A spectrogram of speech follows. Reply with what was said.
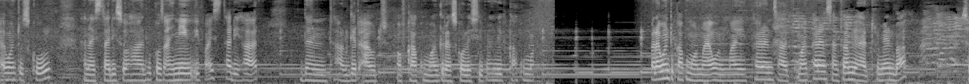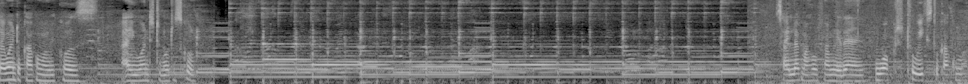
I went to school and I studied so hard because I knew if I study hard, then I'll get out of Kakuma, I'll get a scholarship and leave Kakuma. But I went to Kakuma on my own. My parents had, my parents and family had remained back, so I went to Kakuma because I wanted to go to school. So I left my whole family there and walked two weeks to Kakuma.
